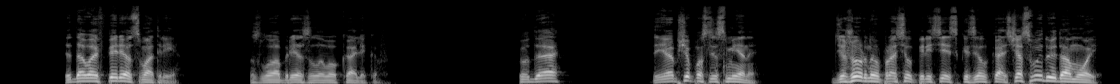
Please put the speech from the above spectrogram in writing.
— Ты давай вперед смотри! — зло обрезал его Каликов. — Куда? — Да я вообще после смены. Дежурный упросил пересесть с козелка. Сейчас выйду и домой.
